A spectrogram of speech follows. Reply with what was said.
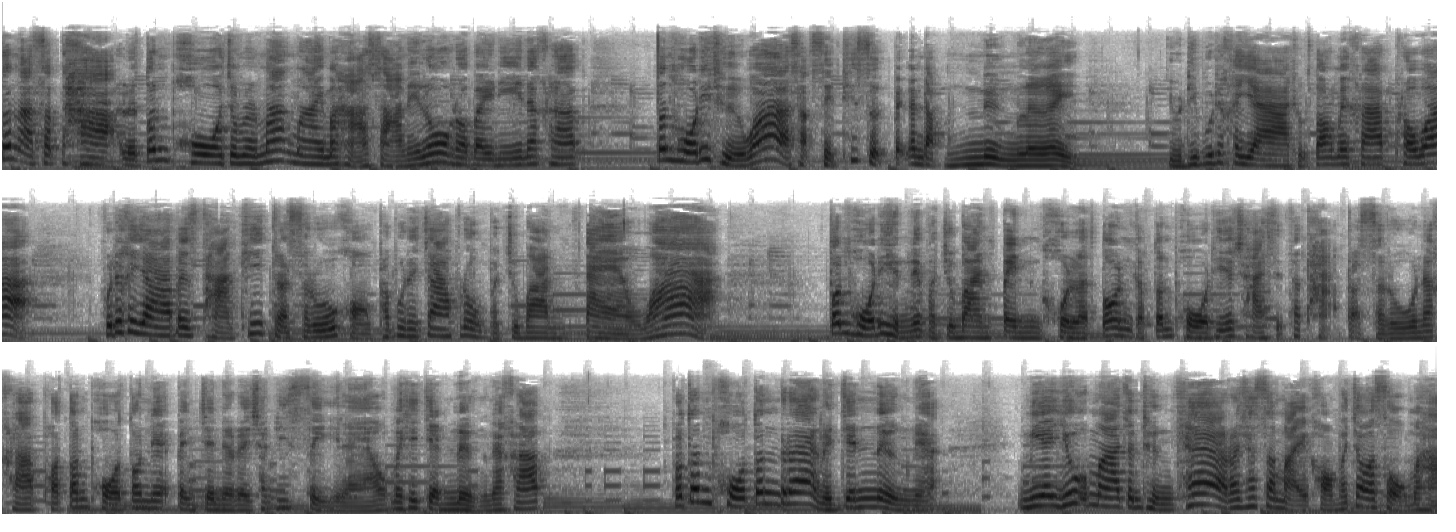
ต้นอัศถะหรือต้นโพจำนวนมากมายมหาศาลในโลกเราใบนี้นะครับ ต้นโพที่ถือว่าศักดิ์สิทธิ์ที่สุดเป็นอันดับหนึ่งเลย อยู่ที่พุทธคยาถูกต้องไหมครับ เพราะว่าพุทธคยาเป็นสถานที่ตรัสรู้ของพระพุทธเจ้าพระองค์ปัจจุบัน แต่ว่าต้นโพธิ์ที่เห็นในปัจจุบันเป็นคนละต้นกับต้นโพธิ์ที่เจ้าชายสิทธัตถะตรัสรู้นะครับ เพราะต้นโพธิ์ต้นนี้เป็น generation ที่ 4 แล้วไม่ใช่ gen หนึ่งนะครับ เพราะต้นโพธิ์ต้นแรกหรือ gen หนึ่งเนี่ยมีอายุมาจนถึงแค่รัชสมัยของพระเจ้าอโศกมหา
